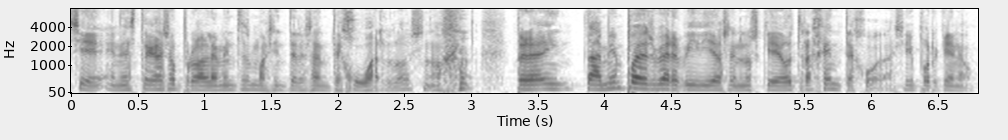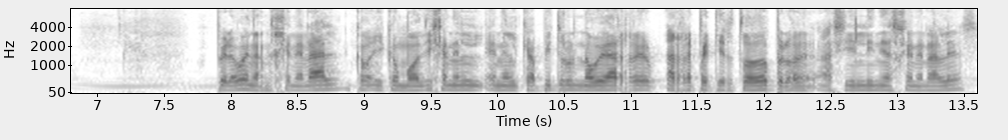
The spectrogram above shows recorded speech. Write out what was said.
Sí, en este caso probablemente es más interesante jugarlos, ¿no? Pero también puedes ver vídeos en los que otra gente juega, ¿sí? ¿Por qué no? Pero bueno, en general, y como dije en el, en el capítulo, no voy a, repetir todo, pero así en líneas generales,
